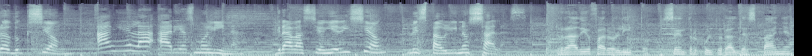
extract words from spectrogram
Producción, Ángela Arias Molina. Grabación y edición, Luis Paulino Salas. Radio Farolito, Centro Cultural de España,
